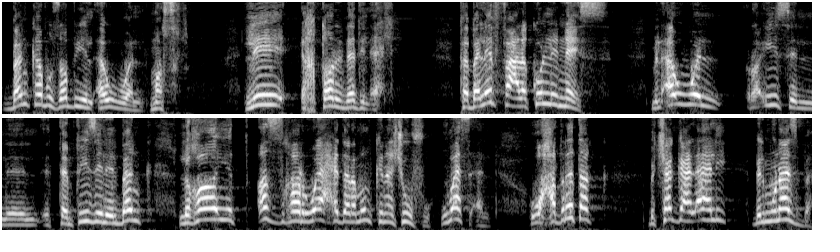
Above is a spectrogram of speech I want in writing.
بنك أبو ظبي الأول مصر ليه اختار النادي الأهلي؟ فبلف على كل الناس من أول رئيس التنفيذي للبنك لغاية أصغر واحد أنا ممكن أشوفه وبسأل هو حضرتك بتشجع الأهلي؟ بالمناسبة.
